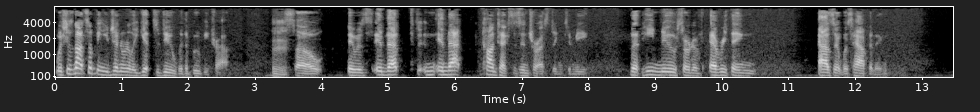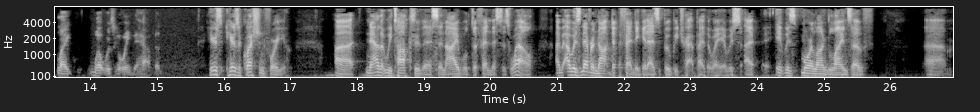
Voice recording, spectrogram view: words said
which is not something you generally get to do with a booby trap. Hmm. So it was in that in, in that context is interesting to me that he knew sort of everything as it was happening, like what was going to happen. Here's here's a question for you. Uh, now that we talk through this, and I will defend this as well. I, I was never not defending it as a booby trap, by the way. It was I, it was more along the lines of, um,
